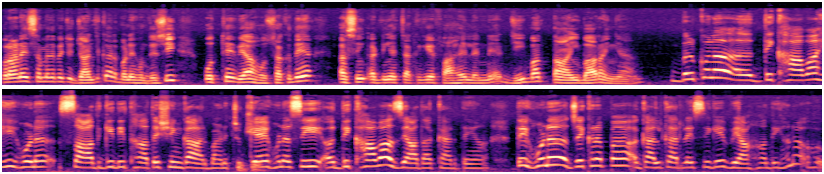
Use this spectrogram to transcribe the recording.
ਪੁਰਾਣੇ ਸਮੇਂ ਦੇ ਵਿੱਚ ਜੰਜ ਘਰ ਬਣੇ ਹੁੰਦੇ ਸੀ। ਉੱਥੇ ਵਿਆਹ ਹੋ ਸਕਦੇ ਆ। ਅਸੀਂ ਅੱਡੀਆਂ ਚੱਕ ਕੇ ਫਾਹੇ ਲੈਨੇ ਆ। ਜੀਬਾਂ ਤਾਂ ਹੀ ਬਾਹਰ ਆਈਆਂ। ਬਿਲਕੁਲ ਅ, ਦਿਖਾਵਾ ਹੀ ਹੁਣ ਸਾਦਗੀ ਦੀ ਥਾਂ ਤੇ ਸ਼ਿੰਗਾਰ ਬਣ ਚੁੱਕਿਆ ਹੈ। ਹੁਣ ਅਸੀਂ ਅ, ਦਿਖਾਵਾ ਜ਼ਿਆਦਾ ਕਰਦੇ ਹਾਂ। ਤੇ ਹੁਣ ਜੇਕਰ ਆਪਾਂ ਗੱਲ ਕਰ ਰਹੇ ਸੀਗੇ ਵਿਆਹਾਂ ਦੀ ਹਨਾ ਅ,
